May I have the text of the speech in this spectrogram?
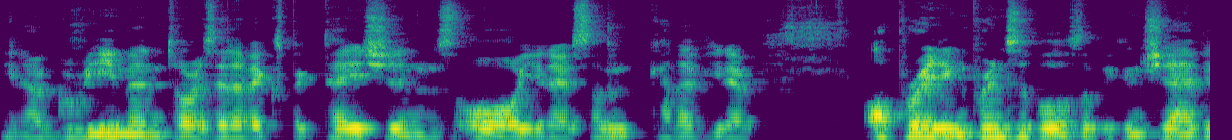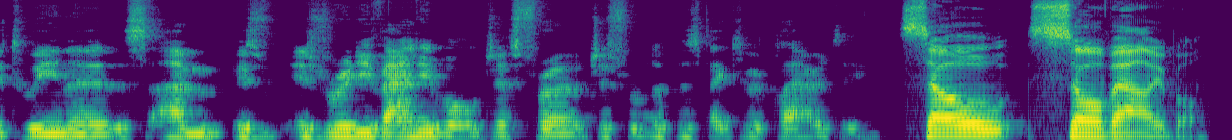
you know agreement or a set of expectations, or you know some kind of you know operating principles that we can share between us, um, is is really valuable just for just from the perspective of clarity. So, so valuable.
